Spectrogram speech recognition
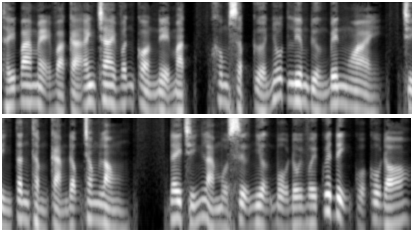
Thấy ba mẹ và cả anh trai vẫn còn nể mặt, không sập cửa nhốt liêm đường bên ngoài, Trình Tân thầm cảm động trong lòng. Đây chính là một sự nhượng bộ đối với quyết định của cô đó.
